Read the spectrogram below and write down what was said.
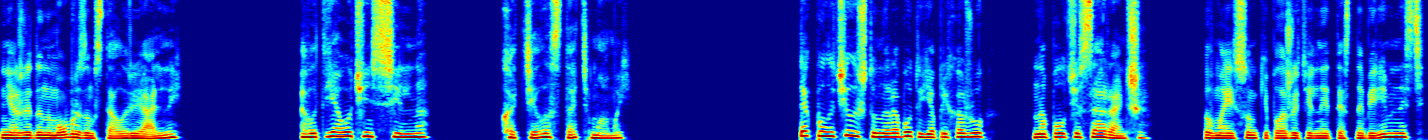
неожиданным образом стала реальной. А вот я очень сильно хотела стать мамой. Так получилось, что на работу я прихожу на полчаса раньше. В моей сумке положительный тест на беременность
